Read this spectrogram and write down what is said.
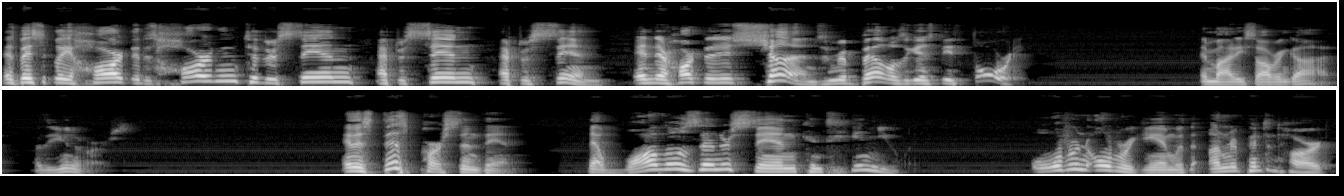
It's basically a heart that is hardened to their sin after sin after sin, and their heart that is shuns and rebels against the authority and mighty sovereign God of the universe. And it's this person then that wallows in their sin continually, over and over again with an unrepentant heart,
